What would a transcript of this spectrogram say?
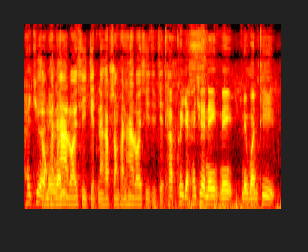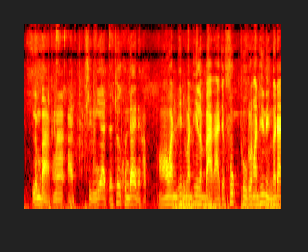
ให้เชื่อสองในพันวันห้าร้อยสี่เจ็ดนะครับสองพันห้าร้อยสี่สิบเจ็ดครับคืออยากให้เชื่อในในในวันที่ลำบากมาอาจสิ่งนี้อาจจะช่วยคุณได้นะครับ อ๋อวันที่วันที่ลำบากอาจจะฟุกถูกรางวัลที่หนึ่งก็ได้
